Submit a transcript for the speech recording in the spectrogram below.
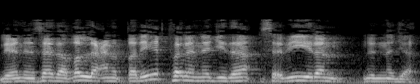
لأن الإنسان إذا ضل عن الطريق فلن يجد سبيلا للنجاة.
